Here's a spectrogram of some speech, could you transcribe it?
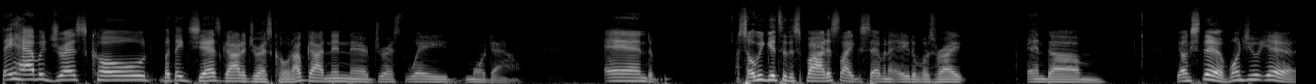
they have a dress code, but they just got a dress code. I've gotten in there dressed way more down. And so we get to the spot. It's like seven or eight of us, right? And um, Young Stiff. Weren't you? Yeah.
